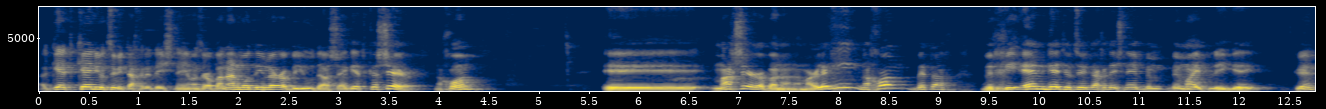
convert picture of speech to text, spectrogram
הגט כן יוצא מתחת ידי שניהם, אז רבנן מודים לרבי יהודה שהגט כשר, נכון? אה, מכשיר רבנן אמר לאי, נכון, בטח. וכי אין גט יוצא מתחת ידי שניהם במאי פליגי, כן?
